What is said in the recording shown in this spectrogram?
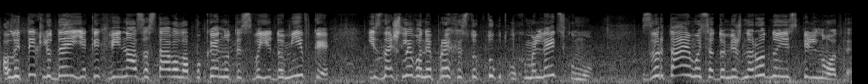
але й тих людей, яких війна заставила покинути свої домівки і знайшли вони прихисток тут у Хмельницькому. Звертаємося до міжнародної спільноти,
